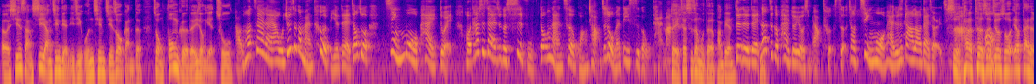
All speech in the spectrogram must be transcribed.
呃欣赏西洋经典以及文青节奏感的这种风格的一种演出。好，然后再来啊，我觉得这个蛮。特别的，叫做。静默派对，哦，它是在这个市府东南侧广场，这是我们的第四个舞台嘛？对，在市政府的旁边。对对对，那这个派对有什么样的特色？叫静默派对，是大家都要戴着耳机。是它的特色，就是说要戴着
